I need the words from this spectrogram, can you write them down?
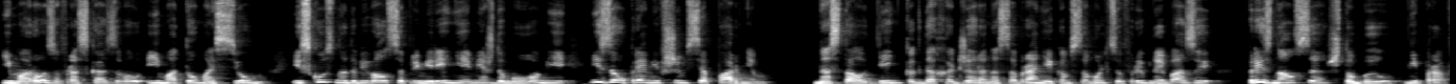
и Морозов рассказывал им о том о сём, искусно добивался примирения между Маоми и заупрямившимся парнем. Настал день, когда Хаджера на собрании комсомольцев рыбной базы признался, что был неправ.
